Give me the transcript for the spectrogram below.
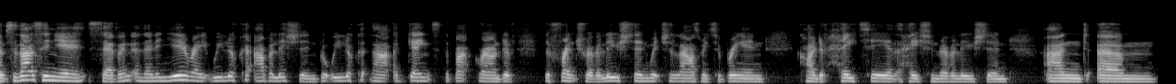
Um, so that's in year seven. And then in year eight, we look at abolition, but we look at that against the background of the French Revolution, which allows me to bring in kind of Haiti and the Haitian Revolution. And um,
